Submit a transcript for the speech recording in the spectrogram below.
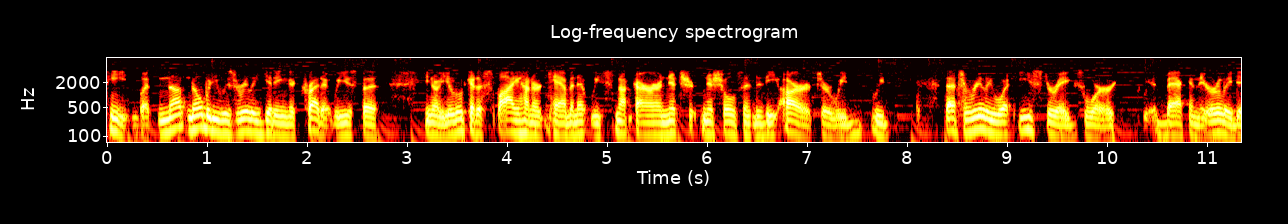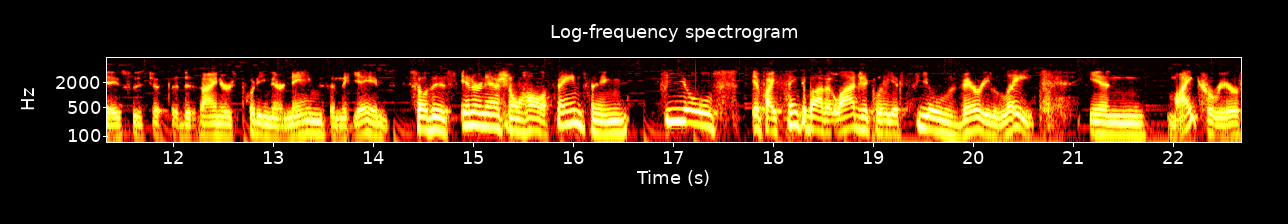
team but not, nobody was really getting the credit. We used to you know you look at a spy hunter cabinet we snuck our initials into the art or we we that's really what easter eggs were back in the early days was just the designers putting their names in the games. So this international hall of fame thing feels if i think about it logically it feels very late in my career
